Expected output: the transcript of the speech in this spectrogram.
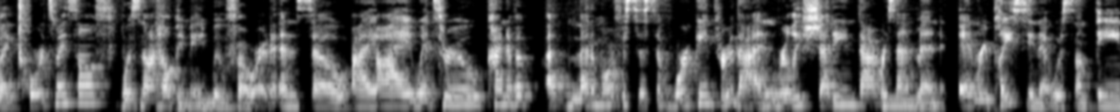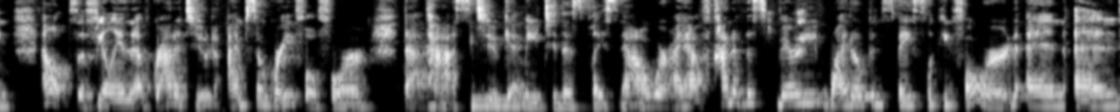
like towards myself was not helping me move forward. And so I, I went through kind of a, a metamorphosis of working through that and really shedding that mm-hmm. resentment and replacing it with something else, a feeling of gratitude. I'm so grateful for that past mm-hmm. to get me to this place now where I have kind of this very wide open space looking forward and, and,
